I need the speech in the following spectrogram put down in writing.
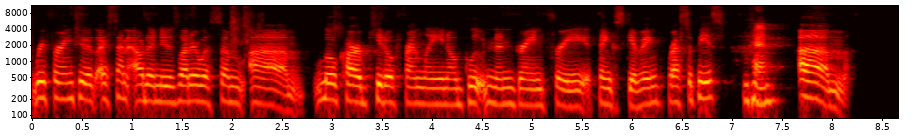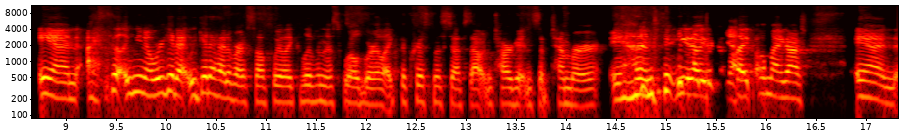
referring to is I sent out a newsletter with some um, low carb, keto friendly, you know, gluten and grain free Thanksgiving recipes. Okay. Um, and I feel, you know, we get we get ahead of ourselves. We like live in this world where like the Christmas stuff's out in Target in September, and you know, you're yeah. like, oh my gosh, and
